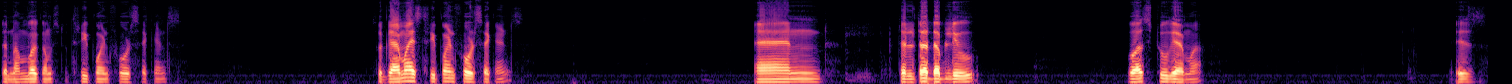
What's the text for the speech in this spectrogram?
the number comes to 3.4 seconds so, gamma is 3.4 seconds and delta W was 2 gamma is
